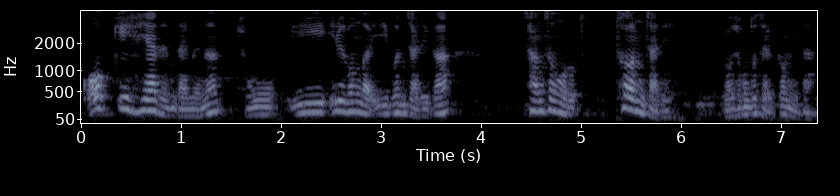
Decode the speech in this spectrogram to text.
꼭기 해야 된다면은 중, 이 1번과 2번 자리가 상승으로 턴 자리 요 정도 될 겁니다.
